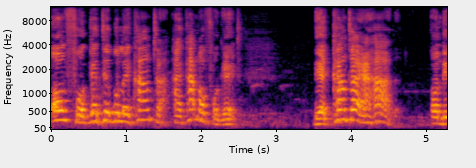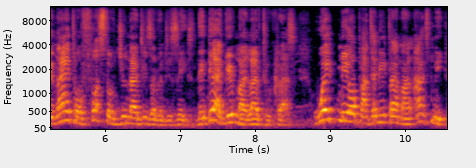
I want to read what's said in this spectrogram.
unforgettable encounter. I cannot forget the encounter I had on the night of 1st of June 1976, the day I gave my life to Christ. Wake me up at any time and ask me,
